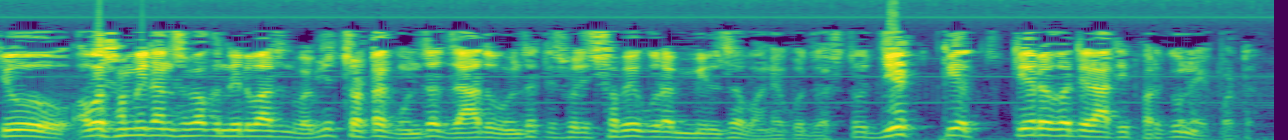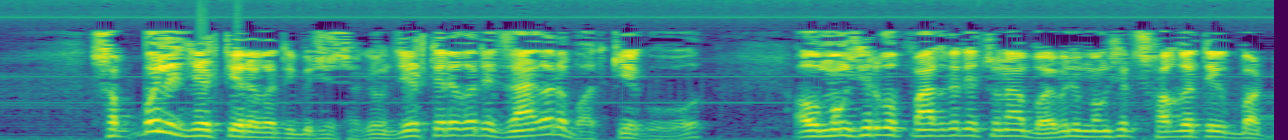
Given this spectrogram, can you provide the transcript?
त्यो अब संविधान सभाको निर्वाचन भएपछि चटक हुन्छ जादु हुन्छ त्यसपछि सबै कुरा मिल्छ भनेको जस्तो जेठ तेह्र गते राति फर्क्यौँ न एकपल्ट। सबैले जेठ तेह्र गते बिर्सिसक्यौँ। जेठ तेह्र गते जहाँ गएर भत्किएको हो अब मङ्सिरको पाँच गते चुनाव भयो भने मङ्सिर छ गतेबाट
